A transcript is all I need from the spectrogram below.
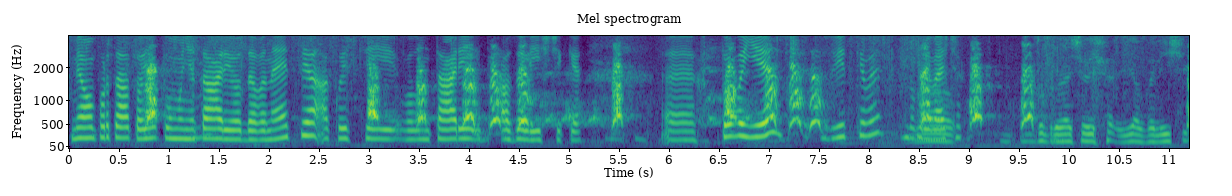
Abbiamo portato aiuto umanitario da Venezia a questi volontari a Заліщики. Е, Хто ви є? Звідки ви? Добрий вечір. Добрий вечір, я Заліщик.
